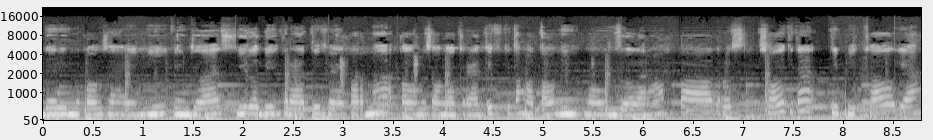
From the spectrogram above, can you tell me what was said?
dari muka usaha ini yang jelas dia lebih kreatif ya. Karena kalau misalnya kreatif kita nggak tahu nih mau jualan apa. Terus soalnya kita tipikal yang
